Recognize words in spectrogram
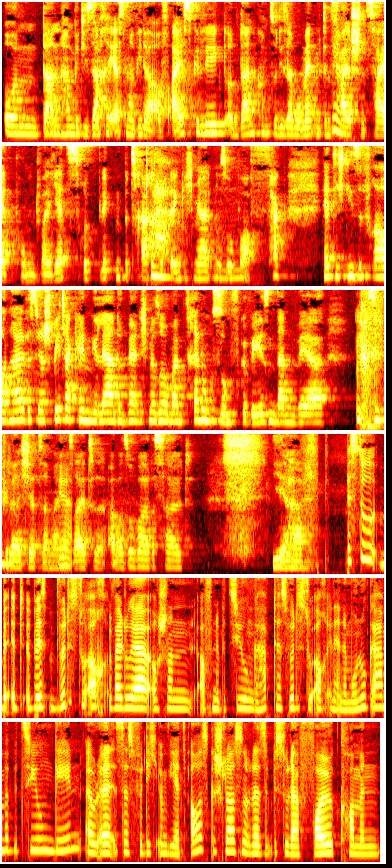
Und dann haben wir die Sache erstmal wieder auf Eis gelegt und dann kommt so dieser Moment mit dem Ja. falschen Zeitpunkt, weil jetzt rückblickend betrachtet Ah. denke ich mir halt nur Mhm. so, boah, fuck, hätte ich diese Frau ein halbes Jahr später kennengelernt und wäre nicht mehr so in meinem Trennungssumpf gewesen, dann wäre sie vielleicht jetzt an meiner Ja. Seite. Aber so war das halt, ja, Bist du, würdest du auch, weil du ja auch schon offene Beziehungen gehabt hast, würdest du auch in eine monogame Beziehung gehen? Äh, Oder ist das für dich irgendwie jetzt ausgeschlossen oder bist du da vollkommen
